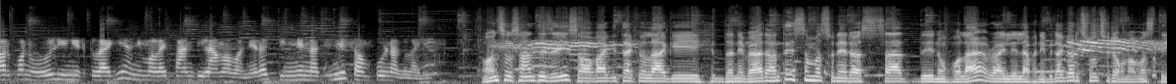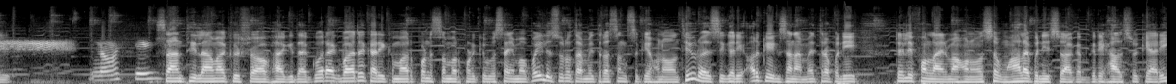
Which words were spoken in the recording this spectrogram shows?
अर्पण होल युनिटको लागि अनि मलाई शान्ति लामा भनेर चिन्ने नचिन्ने सम्पूर्णको लागि। हुन्छ शान्तिजी सहभागिताको लागि धन्यवाद। अन्त्यसम्म सुनेर साथ दिनुहोला र अहिलेलाई पनि बिदा गर्छु। नमस्ते नमस्ते। शान्ति लामाको सहभागिता गोराकबाट कार्यक्रम अर्पण समर्पणको व्यवसायमा पहिलो श्रोता मित्र सँगसँगै हुनुहुन्थ्यो र यसै गरी अर्को एकजना मित्र पनि टेलिफोन लाइनमा हुनुहुन्छ। उहाँलाई पनि स्वागत गरिहाल्छु। क्यारी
